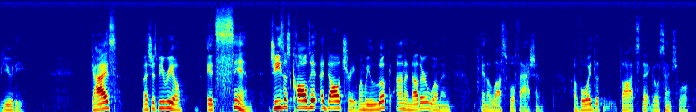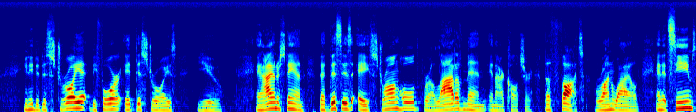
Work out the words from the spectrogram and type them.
beauty." Guys, let's just be real. It's sin. Jesus calls it adultery when we look on another woman in a lustful fashion. Avoid the th- thoughts that go sensual. You need to destroy it before it destroys you. And I understand that this is a stronghold for a lot of men in our culture. The thoughts run wild, and it seems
